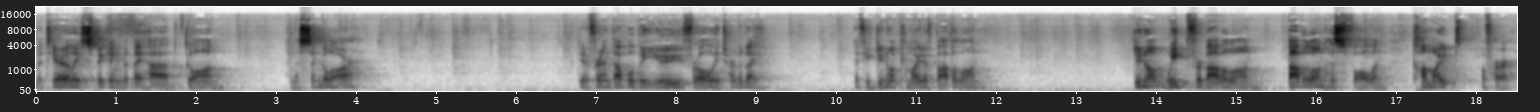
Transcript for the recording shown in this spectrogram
materially speaking, that they had gone in a single hour. Dear friend, that will be you for all eternity if you do not come out of Babylon. Do not weep for Babylon. Babylon has fallen. Come out of her.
